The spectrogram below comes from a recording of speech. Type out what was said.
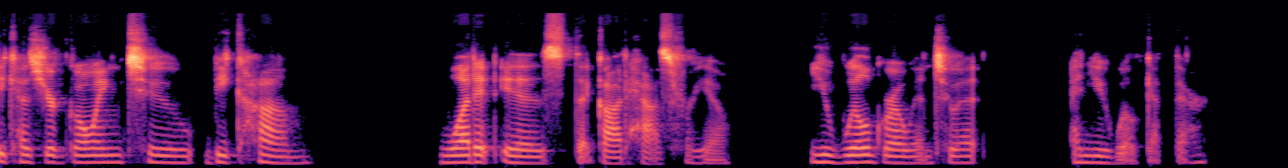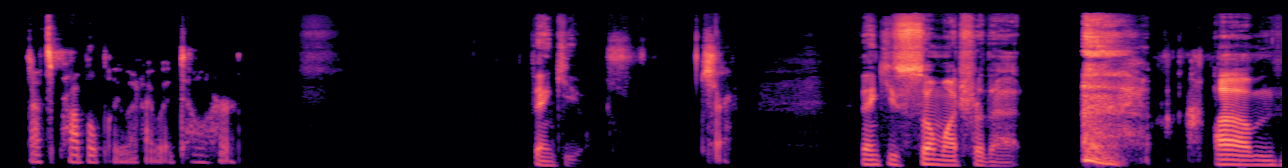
Because you're going to become what it is that God has for you. You will grow into it and you will get there. That's probably what I would tell her. Thank you. Sure. Thank you so much for that. um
